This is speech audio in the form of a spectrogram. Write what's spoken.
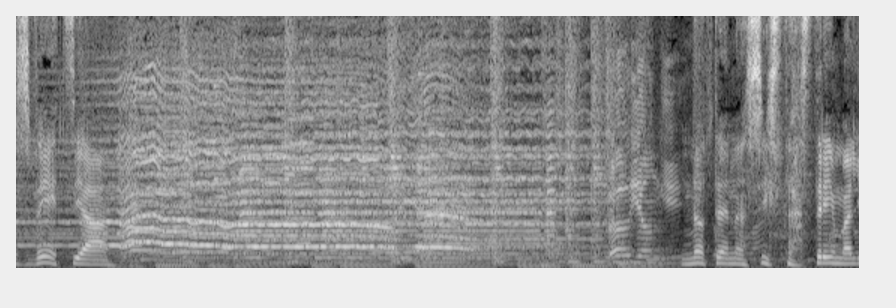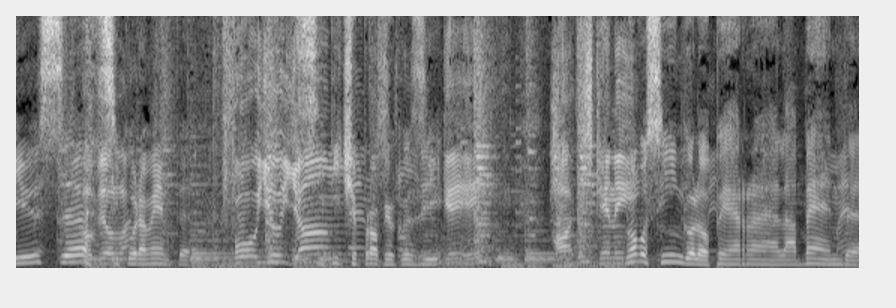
Svezia. Notten yeah. Noten Sista Stream Alius, sicuramente si dice proprio così. Nuovo singolo per la band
